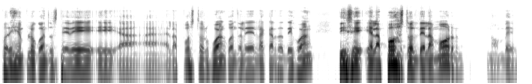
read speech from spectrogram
Por ejemplo, cuando usted ve eh, al apóstol Juan, cuando lee la carta de Juan, dice el apóstol del amor. No, hombre,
